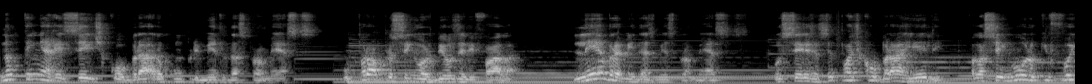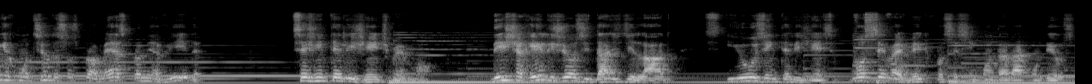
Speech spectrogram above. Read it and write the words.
não tenha receio de cobrar o cumprimento das promessas. O próprio Senhor Deus, ele fala: lembra-me das minhas promessas. Ou seja, você pode cobrar ele. Fala, Senhor, o que foi que aconteceu das suas promessas para a minha vida? Seja inteligente, meu irmão. Deixe a religiosidade de lado e use a inteligência. Você vai ver que você se encontrará com Deus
